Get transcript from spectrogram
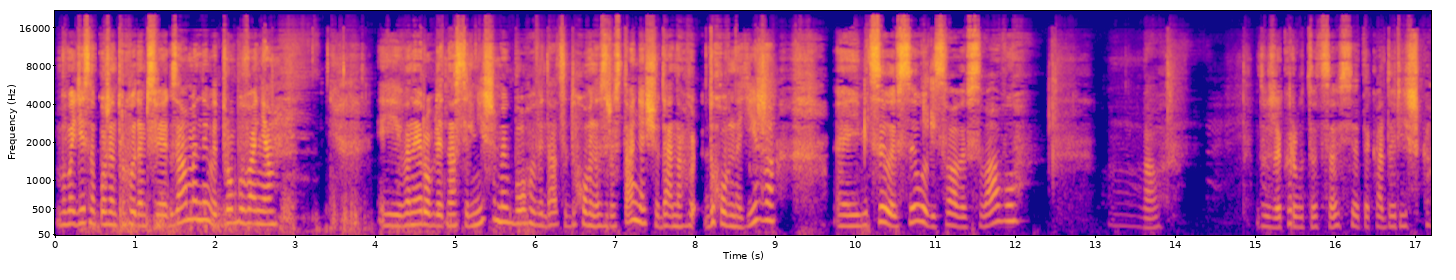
Бо ми дійсно кожен проходимо свої екзамени, випробування. І вони роблять нас сильнішими в Богові. Да? Це духовне зростання, щоденна духовна їжа. Е, І від сили в силу, від слави в славу. Вау. Дуже круто, це все така доріжка.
